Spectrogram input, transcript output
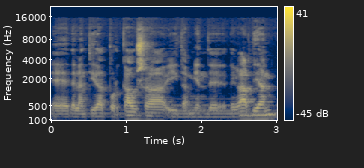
eh, de la entidad Por Causa y también de, Guardian.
